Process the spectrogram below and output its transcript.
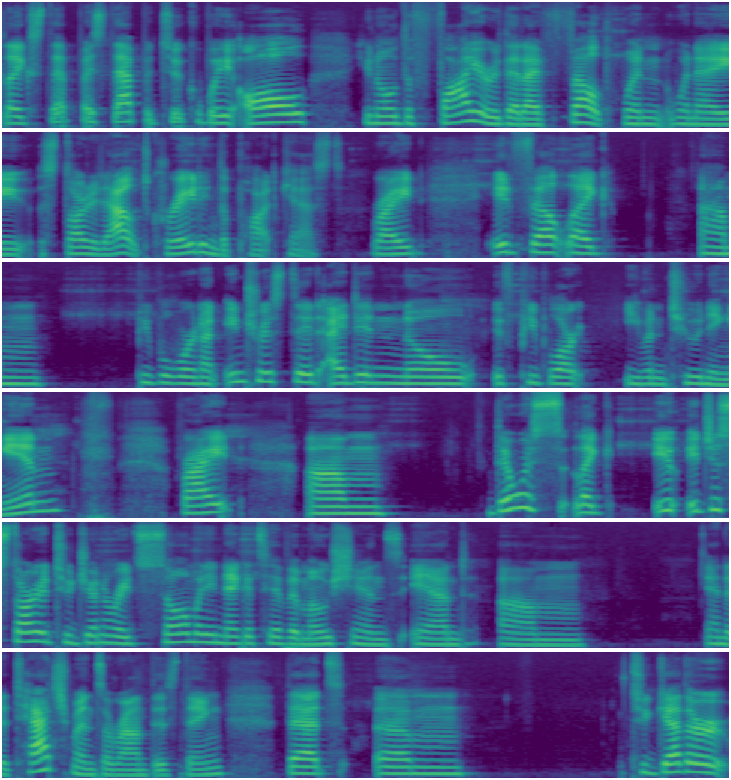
like step by step it took away all you know the fire that i felt when when i started out creating the podcast right? It felt like um people were not interested. I didn't know if people are even tuning in right? Um there was like it, it just started to generate so many negative emotions and um and attachments around this thing that um together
